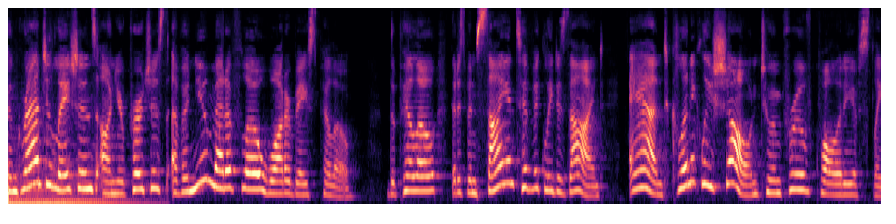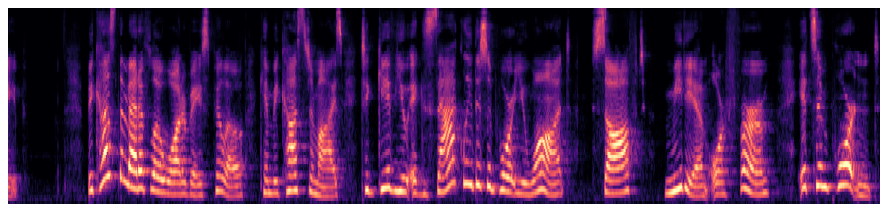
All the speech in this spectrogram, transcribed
Congratulations on your purchase of a new MediFlow water-based pillow. The pillow that has been scientifically designed and clinically shown to improve quality of sleep. Because the MediFlow water-based pillow can be customized to give you exactly the support you want, soft, medium, or firm, it's important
